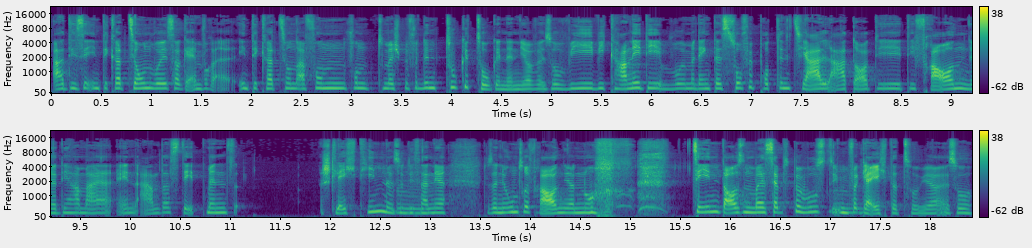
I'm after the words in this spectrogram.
auch diese Integration, wo ich sage, einfach äh, Integration auch von, von zum Beispiel von den Zugezogenen, ja, also wie, wie kann ich die, wo ich mir denke, da ist so viel Potenzial auch da, die, die Frauen, ja, die haben auch ein Understatement schlechthin, also die mhm. sind ja, da sind ja unsere Frauen ja nur 10.000 Mal selbstbewusst mhm. im Vergleich dazu. Ja. Also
